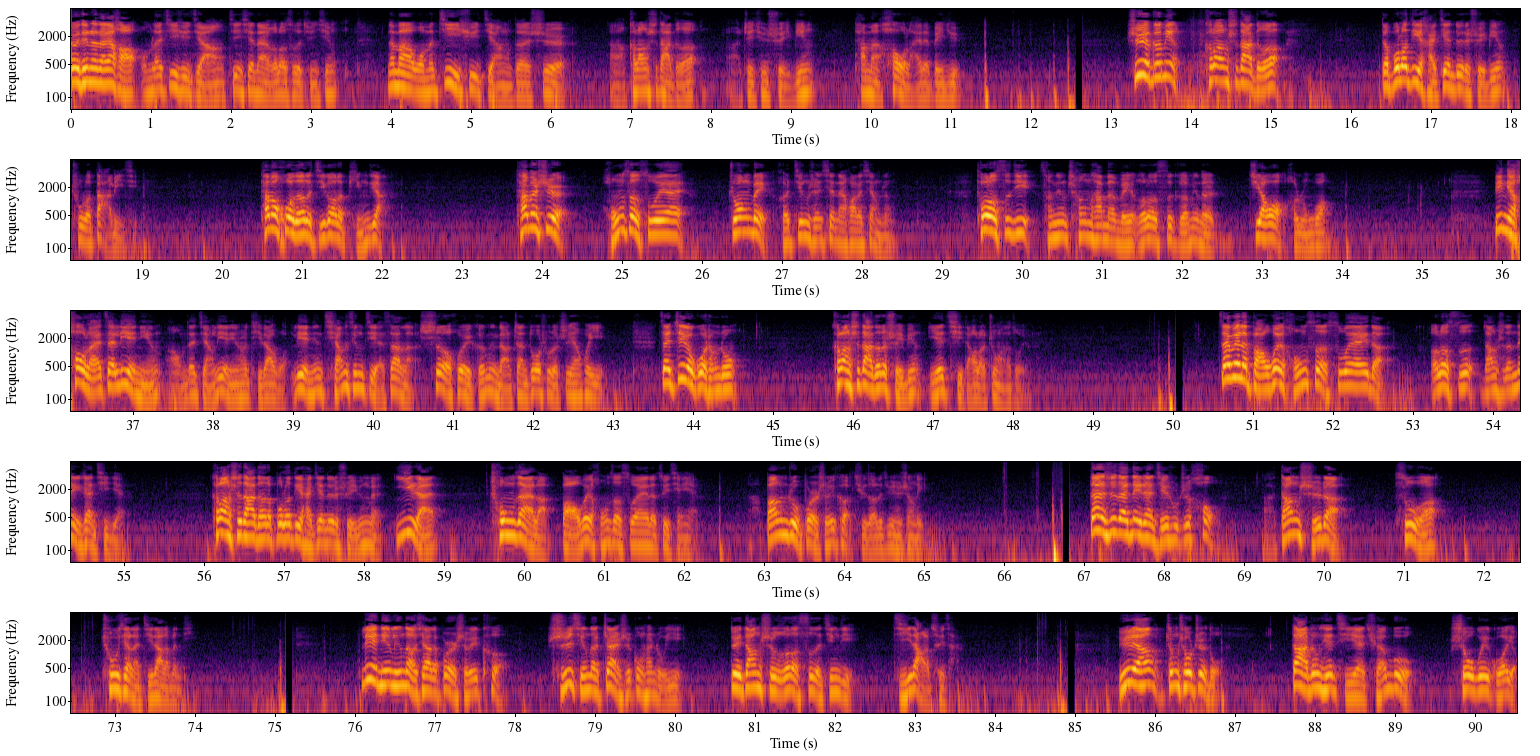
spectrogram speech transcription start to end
各位听众，大家好，我们来继续讲近现代俄罗斯的群星。那么我们继续讲的是啊克朗施塔德啊这群水兵他们后来的悲剧。十月革命，克朗施塔德的波罗的海舰队的水兵出了大力气，他们获得了极高的评价。他们是红色苏维埃装备和精神现代化的象征。托洛斯基曾经称他们为俄罗斯革命的骄傲和荣光，并且后来在列宁啊，我们在讲列宁的时候提到过，列宁强行解散了社会革命党占多数的制宪会议，在这个过程中，克朗施大德的水兵也起到了重要的作用。在为了保卫红色苏维埃的俄罗斯当时的内战期间，克朗施塔德的波罗的海舰队的水兵们依然。冲在了保卫红色苏维埃的最前沿，帮助布尔什维克取得了军事胜利。但是在内战结束之后，啊，当时的苏俄出现了极大的问题。列宁领导下的布尔什维克实行的战时共产主义，对当时俄罗斯的经济极大的摧残。余粮征收制度，大中型企业全部。收归国有，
